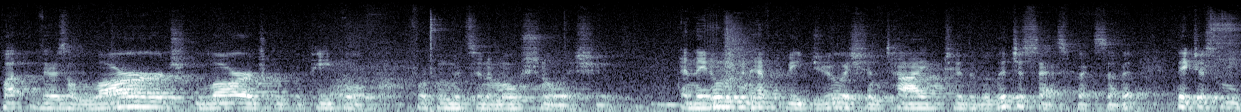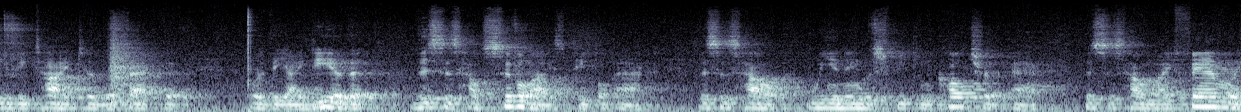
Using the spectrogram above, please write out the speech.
But there's a large, large group of people for whom it's an emotional issue. And they don't even have to be Jewish and tied to the religious aspects of it. They just need to be tied to the fact that, or the idea that this is how civilized people act. This is how we in English speaking culture act. This is how my family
